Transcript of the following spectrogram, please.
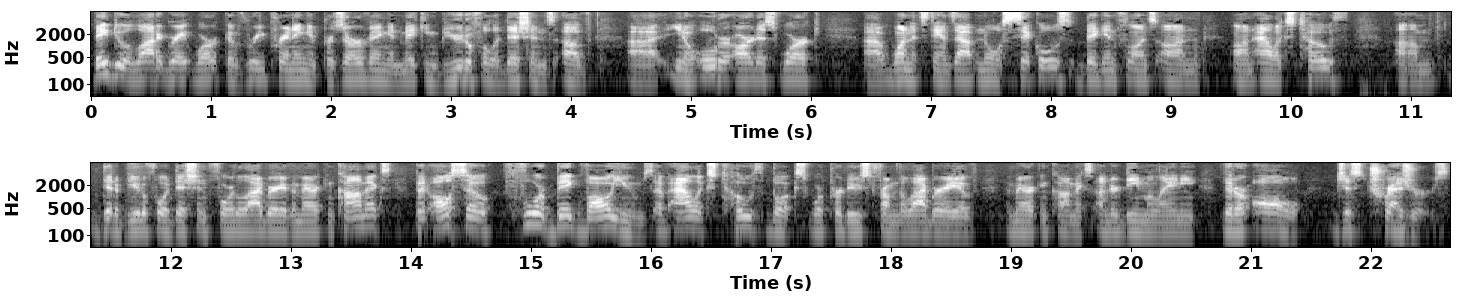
They do a lot of great work of reprinting and preserving and making beautiful editions of, uh, you know, older artists' work. Uh, one that stands out, Noel Sickles, big influence on on Alex Toth um, did a beautiful edition for the Library of American Comics, but also four big volumes of Alex Toth books were produced from the Library of American Comics under Dean Mullaney that are all just treasures,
